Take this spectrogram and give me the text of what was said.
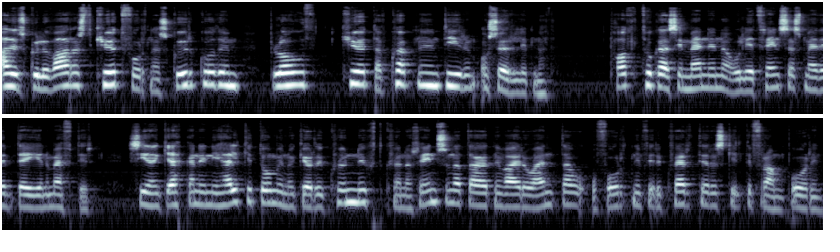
að þeir skulu varast kjötfórna skurgoðum, blóð, kjöt af köpnuðum dýrum og sörlifnað. Pál tók að sér mennina og let reynsast með þeim deginum eftir. Síðan gekk hann inn í helgidómin og gjörði kunnugt hvenna hreinsunadagarni væri á enda og fórni fyrir hvert þeirra skildi fram borin.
